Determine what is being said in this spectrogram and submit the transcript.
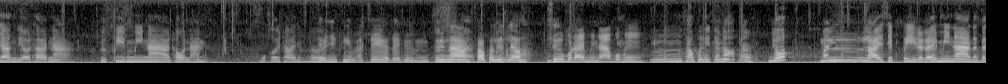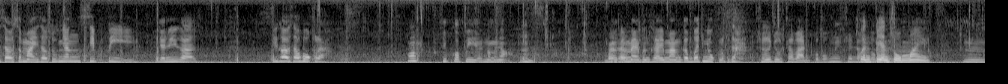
อย่างเดียวทาหน้าคือครีมมีหน้าเท่านั้น บ่เคยทานอย่างเลเดี๋ยวยนี้ทีมอาเซ่ได้เดิมอืมมีนาชาวผลิตแล้วชื่อบ่ได้มีนาบ่มี อืมชาวผลิตแล้วเนาะอืมโยมันหลายสิบปีแล้วได้มีนาตั้งแต่สาวสมัยสาวสุกยังสิบปีเดี๋ยวนี้ก็ที่เข้าสาวหกล่ะฮะสิบกว่าปีแล้วเนาะแมันเนาะบ่แล้วได้ก็แม่เพิ่นใช้มามันก็เบิดยุกแล้วจ้ะชื่ออยู่สวรรค์ก็บ่มีชนเพิ่นเปลี่ยนสมใหม่อืม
